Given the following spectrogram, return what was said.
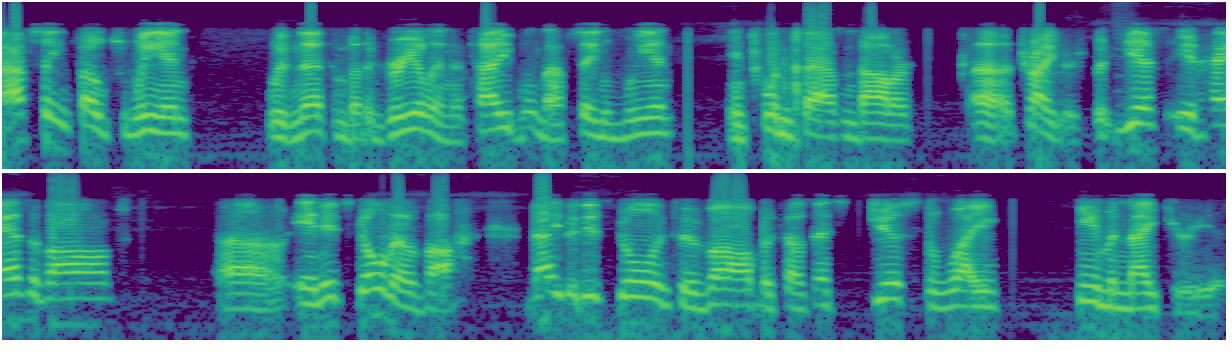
I've seen folks win with nothing but a grill and a table, and I've seen them win in twenty thousand dollar uh, trailers. But yes, it has evolved, uh, and it's going to evolve. David, it's going to evolve because that's just the way human nature is.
